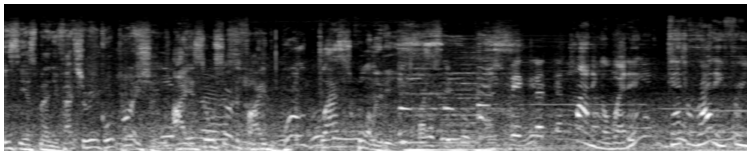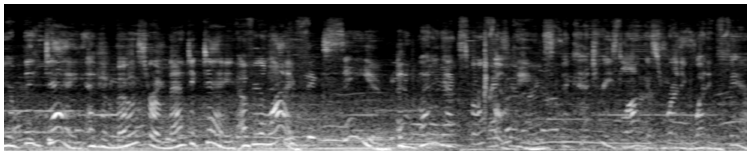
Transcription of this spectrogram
ACS Manufacturing Corporation. ISO certified world-class quality. Biglat ka na. Planning a wedding? Get ready for your big day and the most romantic day of your life. See you at Wedding Expo Philippines, the country's longest running wedding fair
